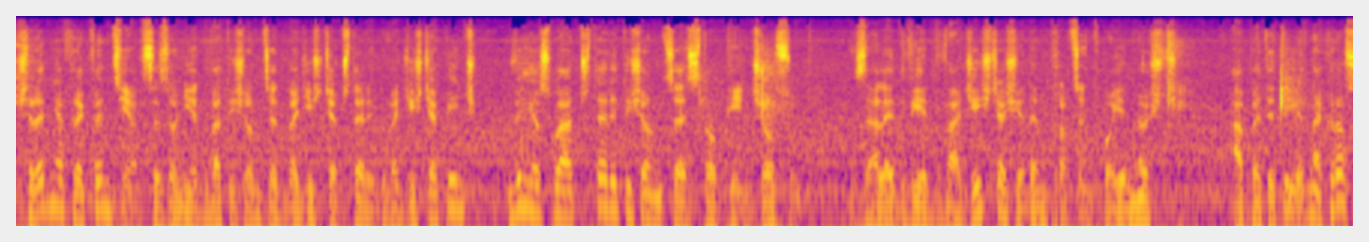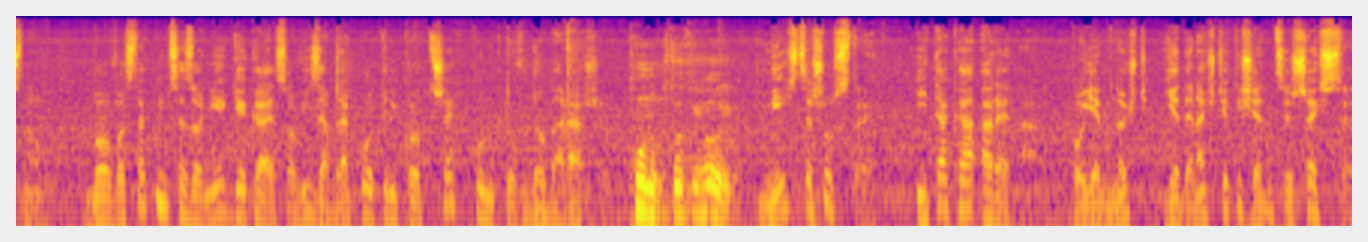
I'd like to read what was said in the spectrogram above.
średnia frekwencja w sezonie 2024-25 wyniosła 4105 osób, zaledwie 27% pojemności. Apetyty jednak rosną, bo w ostatnim sezonie GKS-owi zabrakło tylko trzech punktów do baraży. Punktów i chuj. Miejsce szóste. Itaka Arena. Pojemność 11 600.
